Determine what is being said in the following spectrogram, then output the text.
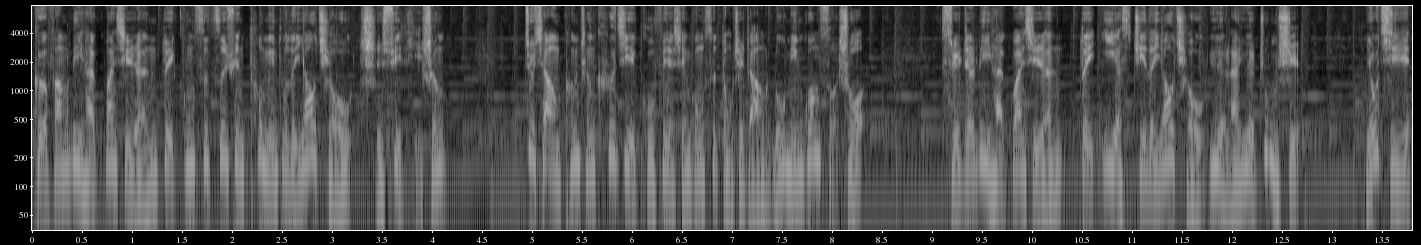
各方利害关系人对公司资讯透明度的要求持续提升。就像鹏程科技股份有限公司董事长卢明光所说：“随着利害关系人对 ESG 的要求越来越重视。”尤其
